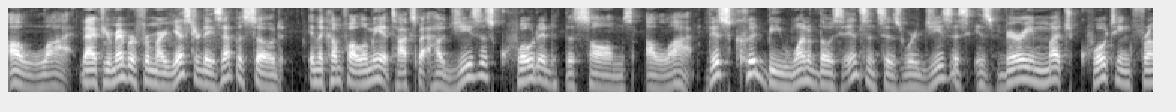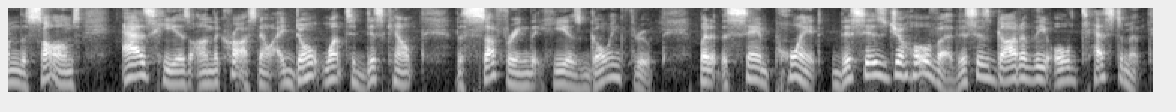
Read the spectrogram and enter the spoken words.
a lot. Now, if you remember from our yesterday's episode, in the Come Follow Me, it talks about how Jesus quoted the Psalms a lot. This could be one of those instances where Jesus is very much quoting from the Psalms as he is on the cross. Now, I don't want to discount the suffering that he is going through, but at the same point, this is Jehovah. This is God of the Old Testament.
